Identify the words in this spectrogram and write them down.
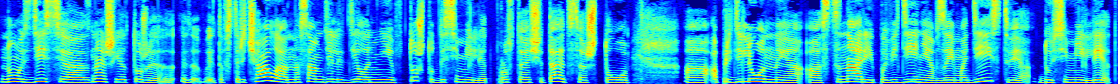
Но здесь, э, знаешь, я тоже э, это встречала. На самом деле дело не в то, что до 7 лет. Просто считается, что а, определенные а, сценарии поведения взаимодействия до 7 лет,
